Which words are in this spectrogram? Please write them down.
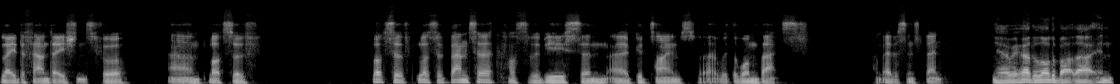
laid the foundations for um, lots of lots of lots of banter, lots of abuse, and uh, good times uh, with the Wombats ever since then. Yeah, we heard a lot about that in,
